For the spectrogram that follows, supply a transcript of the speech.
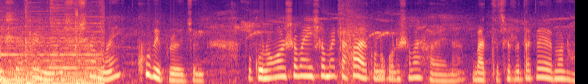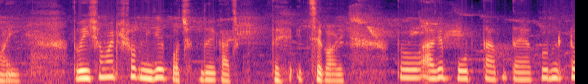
দিন একটা নিজস্ব সময় খুবই প্রয়োজন। তো কোনো কোনো সময় এই সময়টা হয়, কোনো কোনো সময় হয় না। বাচ্চা ছোটো থাকলে এমন হয়। তো এই সময়টা সব নিজের পছন্দের কাজ করতে ইচ্ছে করে। তো আগে পড়তাম তো এখন একটু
